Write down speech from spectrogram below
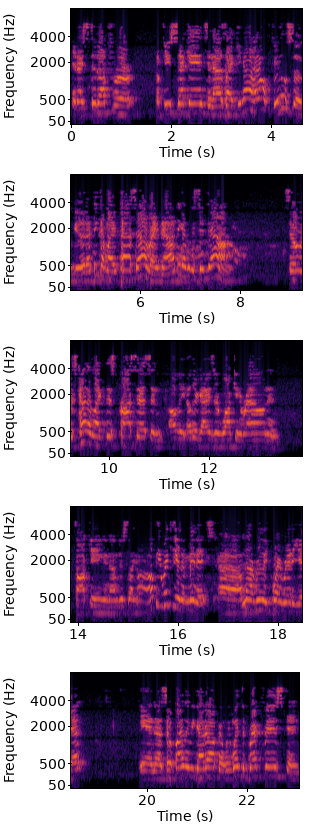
and I stood up for a few seconds and I was like, you know, I don't feel so good. I think I might pass out right now. I think I'm going to sit down. So it was kind of like this process and all the other guys are walking around and talking and I'm just like, oh, I'll be with you in a minute. Uh, I'm not really quite ready yet. And uh, so finally we got up and we went to breakfast and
